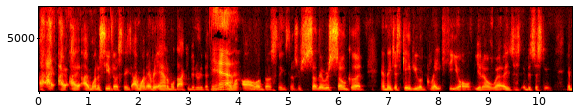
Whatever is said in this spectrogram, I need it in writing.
I I I, I want to see those things. I want every animal documentary that they. Yeah. I want all of those things. Those are so they were so good, and they just gave you a great feel. You know, where it, just, it was just it, it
